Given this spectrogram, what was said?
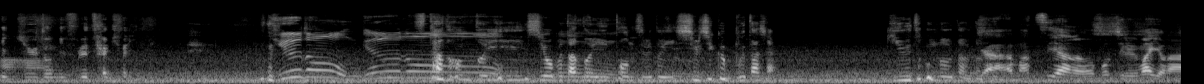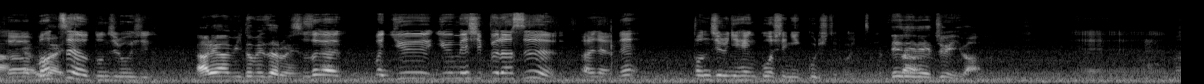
え、牛丼に触れてあげない？牛丼、牛丼。スタ丼といい、塩豚といい、豚汁といい、主軸豚じゃん。牛丼の歌歌ってる。いやー、松屋の豚汁うまいよな。松屋の豚汁美味しい。あれは認めざるを得んそう、だから、まあ、牛、牛飯プラス、あれだよね。豚汁に変更してにっこりしてるわ、いつも。ででで、順位は？えー、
